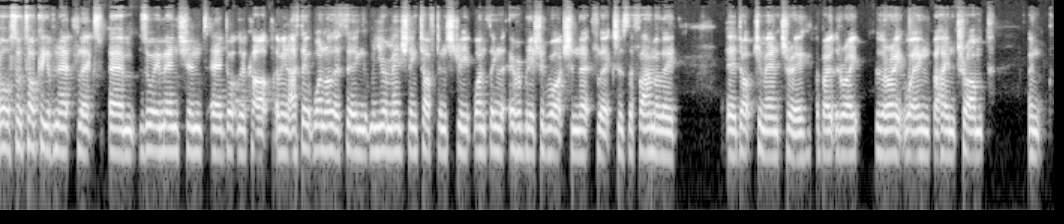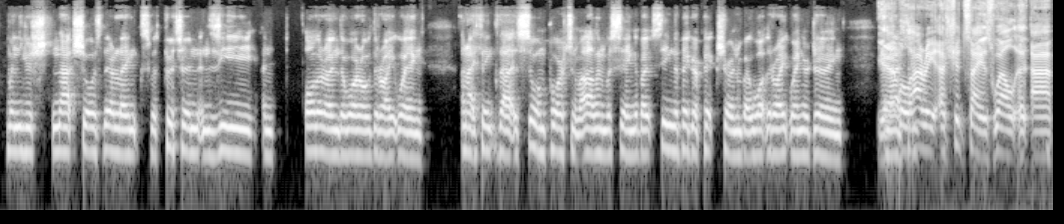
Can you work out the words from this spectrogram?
also talking of Netflix, um, Zoe mentioned uh, Don't Look Up. I mean, I think one other thing when you were mentioning Tufton Street, one thing that everybody should watch in Netflix is The Family a documentary about the right the right wing behind Trump, and when you sh- and that shows their links with Putin and Z and all around the world, the right wing. And I think that is so important. What Alan was saying about seeing the bigger picture and about what the right wing are doing. Yeah, well, think- Harry, I should say as well, uh, uh,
